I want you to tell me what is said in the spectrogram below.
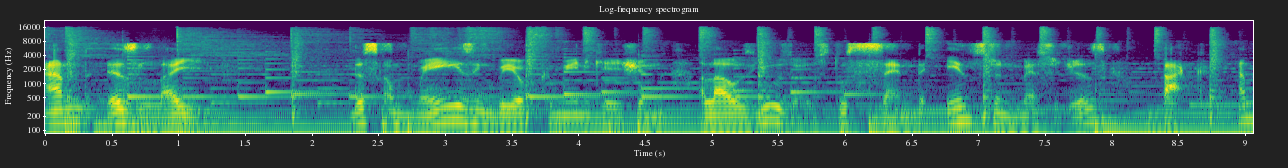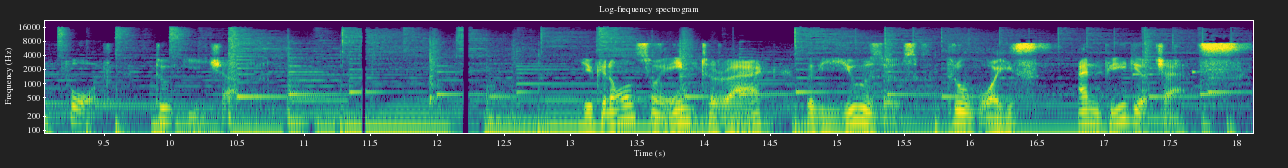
and is live. This amazing way of communication allows users to send instant messages back and forth to each other. You can also interact with users through voice and video chats.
